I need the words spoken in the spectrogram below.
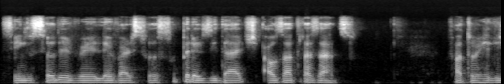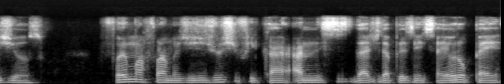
sendo seu dever levar sua superioridade aos atrasados. Fator religioso. Foi uma forma de justificar a necessidade da presença europeia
